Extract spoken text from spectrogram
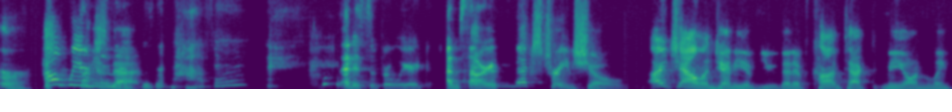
Never. How weird is Something that? doesn't happen? that is super weird. I'm sorry. next trade show, I challenge any of you that have contacted me on link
